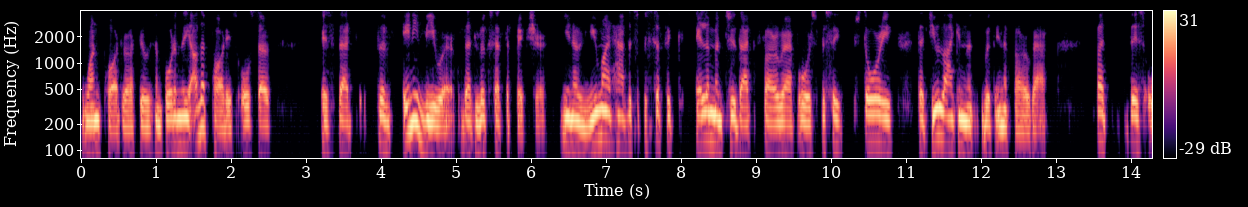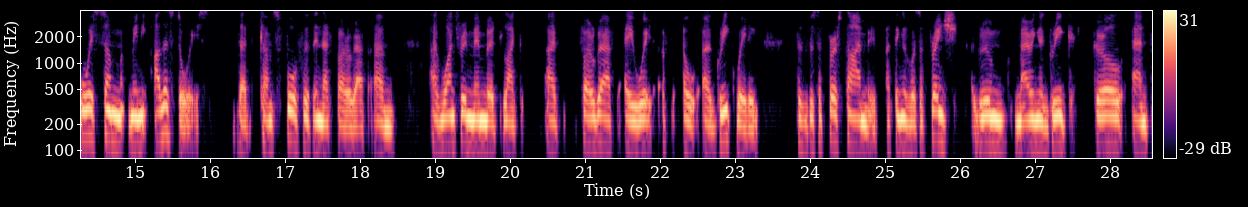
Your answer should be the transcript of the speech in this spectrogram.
one part where I feel is important. The other part is also is that the any viewer that looks at the picture, you know, you might have a specific element to that photograph or a specific story that you like in the, within a photograph, but there's always so many other stories that comes forth within that photograph. Um, I once remembered like I photographed a, a, a Greek wedding. This was the first time. I think it was a French groom marrying a Greek girl, and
